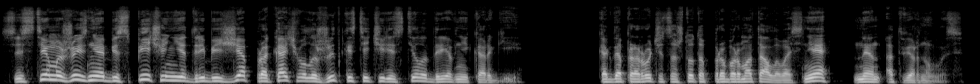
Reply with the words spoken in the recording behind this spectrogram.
Система жизнеобеспечения дребезжа прокачивала жидкости через тело древней корги. Когда пророчица что-то пробормотала во сне, Нэн отвернулась.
